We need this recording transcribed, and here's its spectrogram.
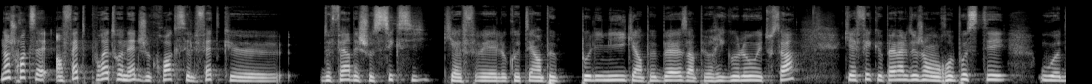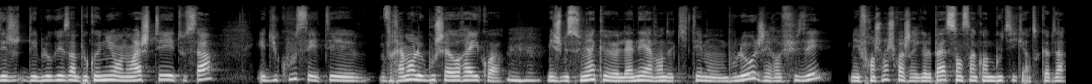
Non, je crois que c'est. En fait, pour être honnête, je crois que c'est le fait que de faire des choses sexy qui a fait le côté un peu polémique, un peu buzz, un peu rigolo et tout ça, qui a fait que pas mal de gens ont reposté ou euh, des, des blogueuses un peu connues en ont acheté et tout ça. Et du coup, c'était vraiment le bouche à oreille, quoi. Mhm. Mais je me souviens que l'année avant de quitter mon boulot, j'ai refusé mais franchement, je crois que je rigole pas, 150 boutiques, un truc comme ça.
